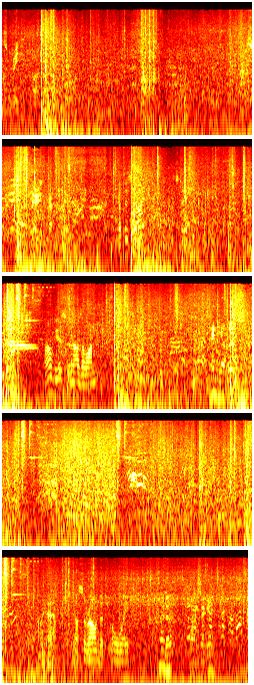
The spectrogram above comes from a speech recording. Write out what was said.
It's pretty far. Sorry, I did very crappy there. Got this guy? Station. Oh, here's another one. Many others. Surrounded. Go away. No, no. Coming back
